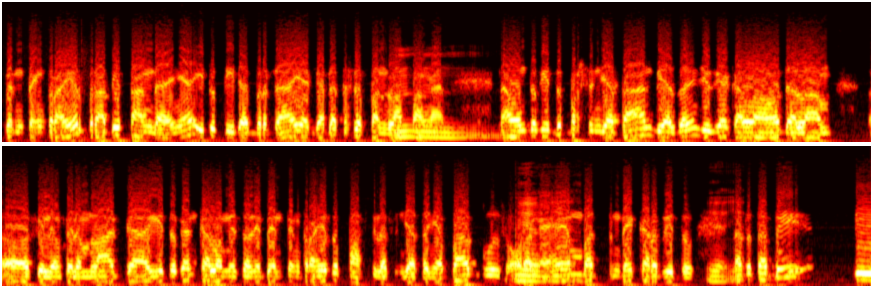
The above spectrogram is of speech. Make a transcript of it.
benteng terakhir berarti tandanya itu tidak berdaya garda terdepan lapangan. Hmm. Nah untuk itu persenjataan biasanya juga kalau dalam eh, film-film laga gitu kan kalau misalnya benteng terakhir itu pastilah senjatanya bagus, orangnya iya. hebat, pendekar begitu. Iya, Nah iya. tetapi di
